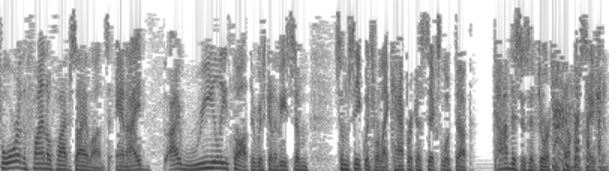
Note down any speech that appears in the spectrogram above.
four of the final five Cylons, and I I really thought there was going to be some some sequence where like Caprica Six looked up. God, this is a dorky conversation.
